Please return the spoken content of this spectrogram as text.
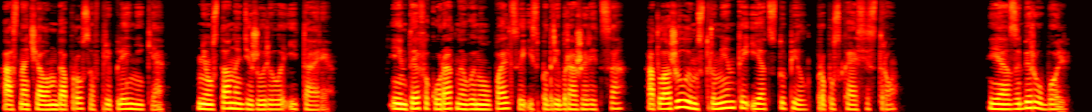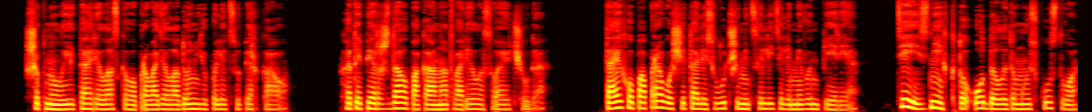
а с началом допросов при пленнике неустанно дежурила Итари. Интеф аккуратно вынул пальцы из-под ребра жреца, отложил инструменты и отступил, пропуская сестру. «Я заберу боль», — шепнула Итари, ласково проводя ладонью по лицу Перкао. Хатепер ждал, пока она творила свое чудо. Тайхо по праву считались лучшими целителями в Империи. Те из них, кто отдал этому искусству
